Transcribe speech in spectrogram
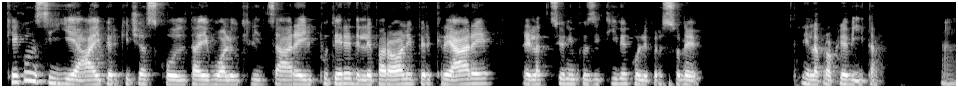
Che consigli hai per chi ci ascolta e vuole utilizzare il potere delle parole per creare relazioni positive con le persone nella propria vita? Mh.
